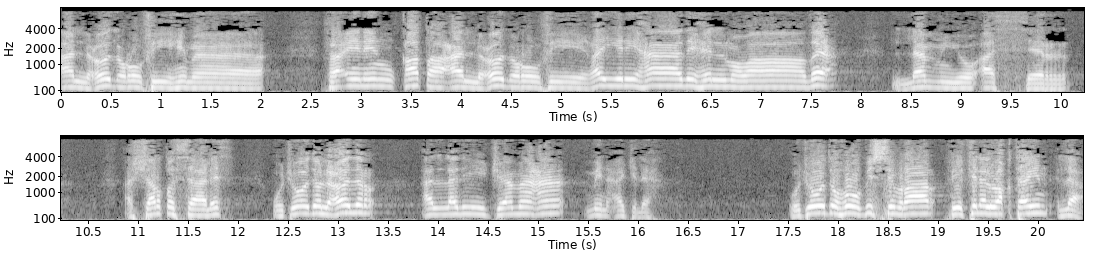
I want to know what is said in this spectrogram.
العذر فيهما. فإن انقطع العذر في غير هذه المواضع لم يؤثر. الشرط الثالث وجود العذر الذي جمع من أجله. وجوده باستمرار في كلا الوقتين؟ لا.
